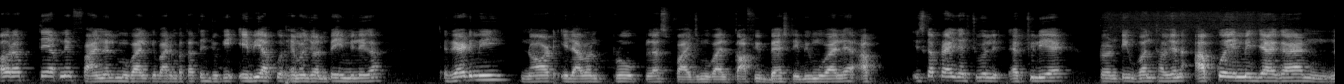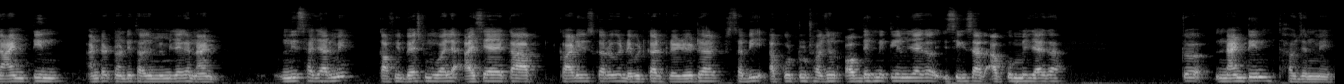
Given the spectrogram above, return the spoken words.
और अब ते अपने फाइनल मोबाइल के बारे में बताते हैं, जो कि ये भी आपको अमेजोन पे ही मिलेगा। Redmi note eleven pro plus five mobile काफ़ी बेस्ट ये भी मोबाइल है। आप, इसका प्राइस एक्चुअल एक्चुअली है ट्वेंटी वन थाउज़ेंड आपको ये मिल जाएगा नाइनटीन अंडर ट्वेंटी थाउज़ेंड में मिल जाएगा नाइन उन्नीस हज़ार में। काफ़ी बेस्ट मोबाइल है। आई का आप कार्ड यूज़ करोगे, डेबिट कार्ड, क्रेडिट कार्ड, सभी आपको टू थाउज़ेंड ऑफ़ देखने के लिए मिल जाएगा, इसी के साथ आपको मिल जाएगा तो नाइनटीन थाउज़ेंड में,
